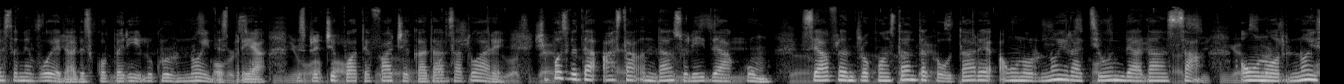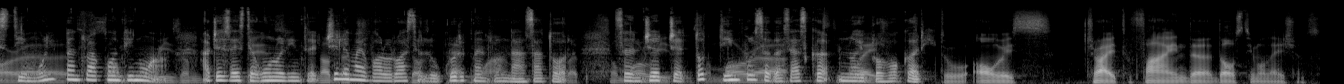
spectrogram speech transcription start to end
această this nevoie de a need descoperi to lucruri noi discover despre ea, something new despre ce about, poate face uh, ca what she dansatoare. can do as a Și poți vedea dancer. asta And în dansul you ei de see acum. it, uh, Se află într-o constantă dance căutare a unor noi rațiuni de a dansa, seeking a and unor searching noi for, stimuli uh, pentru a some continua. reason Acesta este dance, unul dintre not cele that mai valoroase doesn't lucruri have pentru un one, dansator, but some să more încerce reasons, tot some timpul more, să uh, găsească noi stimulation provocări. To always try to find uh, those stimulations.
